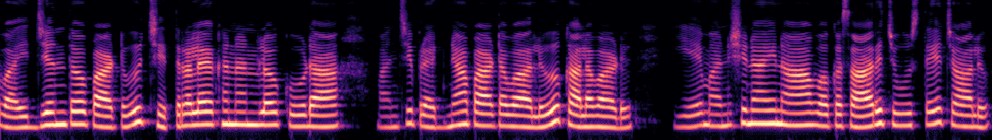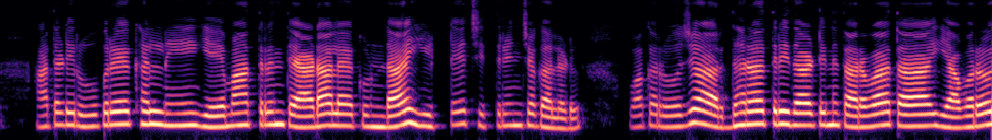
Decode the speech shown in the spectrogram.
వైద్యంతో పాటు చిత్రలేఖనంలో కూడా మంచి ప్రజ్ఞాపాఠవాలు కలవాడు. ఏ మనిషినైనా ఒకసారి చూస్తే చాలు. అతడి రూపురేఖల్ని ఏమాత్రం తేడా లేకుండా ఇట్టే చిత్రించగలడు. ఒకరోజు అర్ధరాత్రి దాటిన తర్వాత ఎవరో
